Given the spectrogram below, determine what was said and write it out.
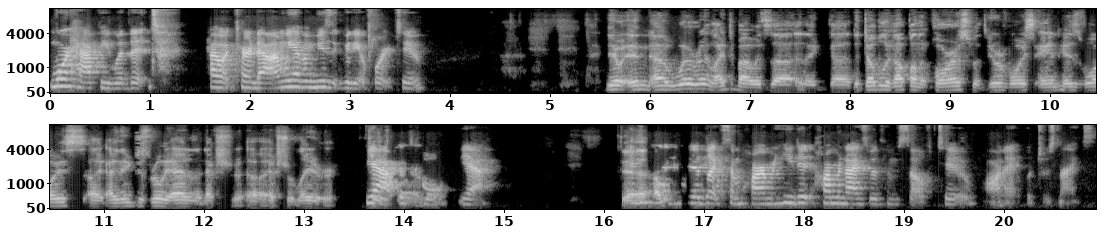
more happy with it, how it turned out. And we have a music video for it too. Yeah, and uh, what I really liked about it was uh, like uh, the doubling up on the chorus with your voice and his voice. I, I think just really added an extra uh, extra layer. Yeah, it was cool. Yeah. Yeah, and he did like some harmony. He did harmonize with himself too on it, which was nice.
